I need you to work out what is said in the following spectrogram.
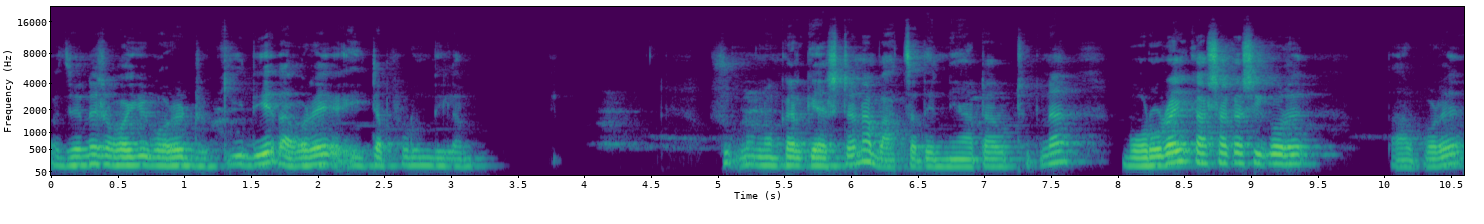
ওই জন্য সবাইকে ঘরে ঢুকিয়ে দিয়ে তারপরে এইটা ফোড়ন দিলাম। শুকনো লঙ্কার গ্যাসটা না বাচ্চাদের নেওয়াটাও ঠিক না। বড়রাই কাশাকাশি করে। তারপরে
